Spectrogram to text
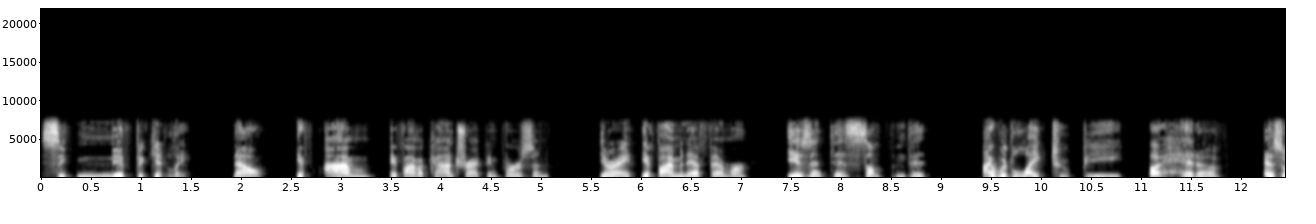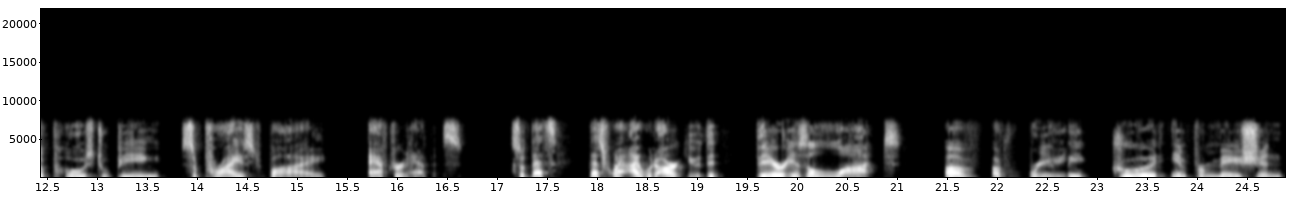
significantly. Now, if I'm if I'm a contracting person, you know, right? If I'm an FMer, isn't this something that I would like to be ahead of as opposed to being surprised by after it happens? So that's that's why I would argue that there is a lot of of really good information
